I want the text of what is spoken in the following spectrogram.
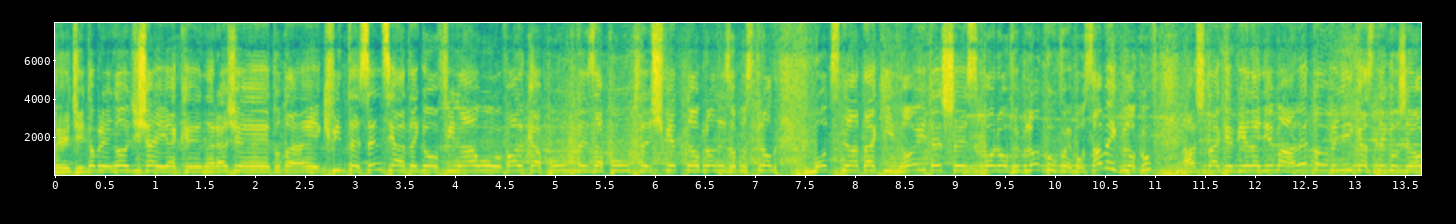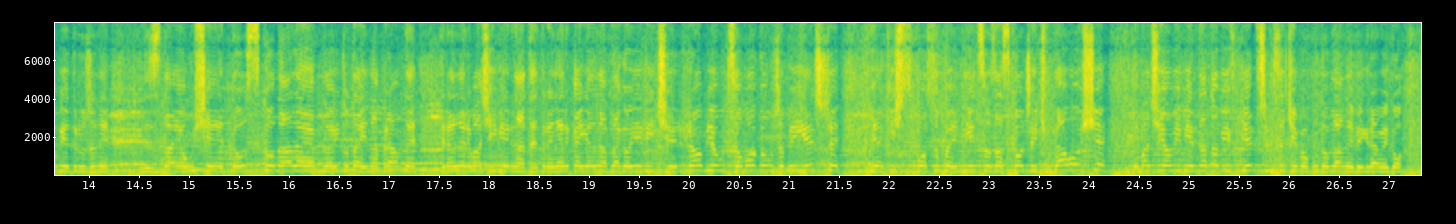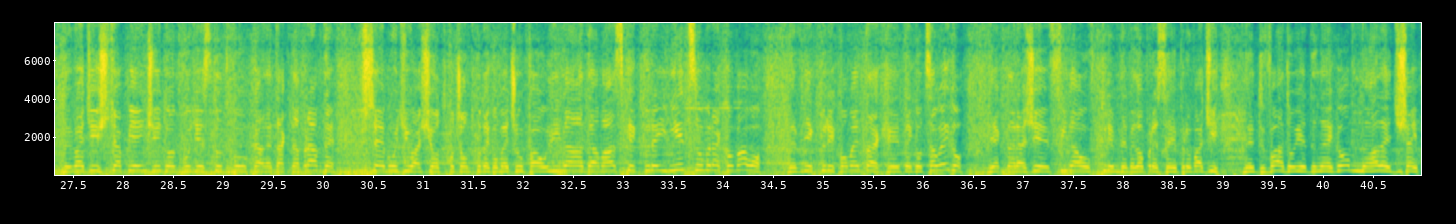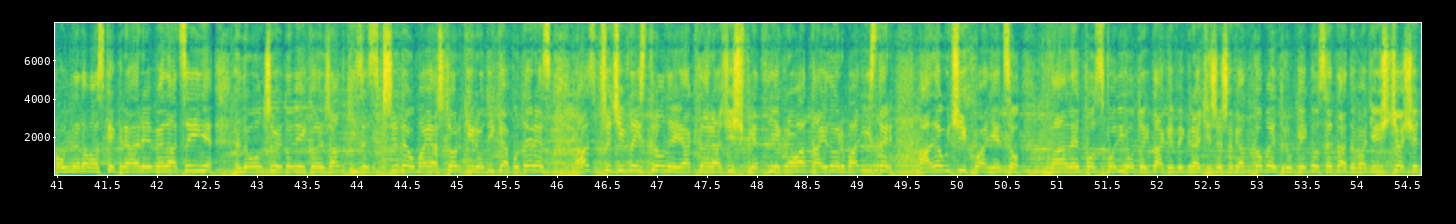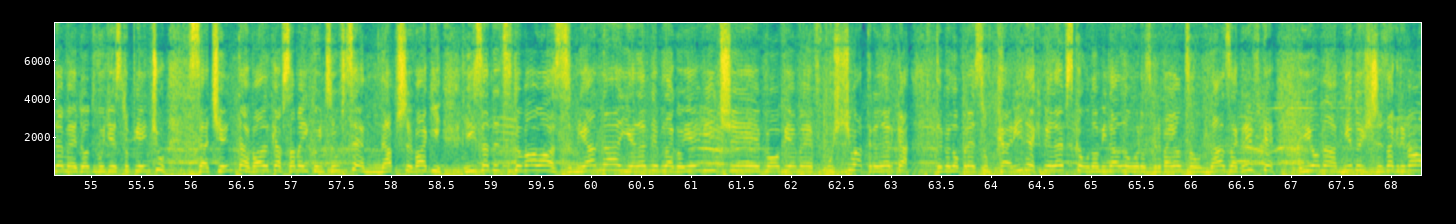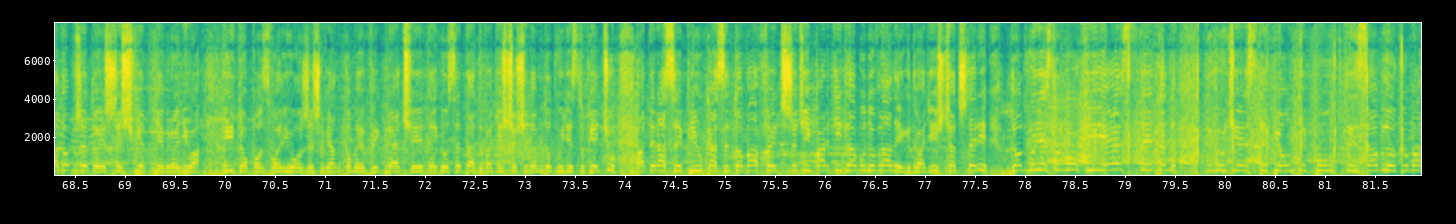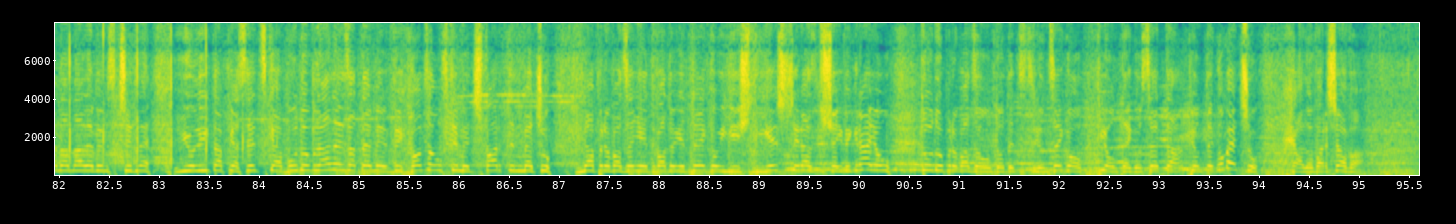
E, dzień dobry, no dzisiaj jak na razie tutaj kwintesencja tego finału, walka punkt za punkt, świetne obrony z obu stron, mocne ataki, no i też sporo wybloków, bo samych bloków aż tak wiele nie ma, ale to wynika z tego, że obie drużyny znają się doskonale, no i tutaj naprawdę trener Maciej Biernat, trenerka Jelena Blagojewicz robią co mogą, żeby jeszcze w jakiś sposób nieco zaskoczyć. Udało się. Maciejowi Biernatowi w pierwszym secie, bo budowlane wygrały go 25 do 22, ale tak naprawdę naprawdę przebudziła się od początku tego meczu Paulina Damaskę, której nieco brakowało w niektórych momentach tego całego, jak na razie finału, w którym deweloper sobie prowadzi 2 do 1, no ale dzisiaj Paulina Damaskę gra rewelacyjnie. Dołączyły do niej koleżanki ze skrzydeł Maja Sztorki, Rodika Buteres, a z przeciwnej strony jak na razie świetnie grała Taylor Bannister, ale ucichła nieco, no ale pozwoliło to i tak wygrać Rzeszowiankom drugiego seta 27 do 25. Zacięta walka w samej końcówce na przewagi i zadecydowała zmiana Jeleny Blagojewicz, y, bowiem wpuściła trenerka dewelopresu Karinę Chmielewską, nominalną rozgrywającą na zagrywkę i ona nie dość, że zagrywała dobrze, to jeszcze świetnie broniła i to pozwoliło Rzeszowiankom wygrać tego seta 27 do 25, a teraz piłka setowa w trzeciej partii dla budowlanych. 24 do 22 jest ten 25 punkt zablokowana na lewym skrzydle Julita Piasecka. Budowlane zatem wychodzą w tym czwartym meczu na prowadzenie 2 do 1 i jeśli jeszcze raz dzisiaj wygrają, to doprowadzą do decydującego piątego seta, piątego meczu. Halo Warszawa.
